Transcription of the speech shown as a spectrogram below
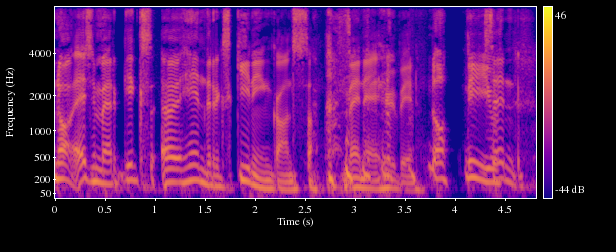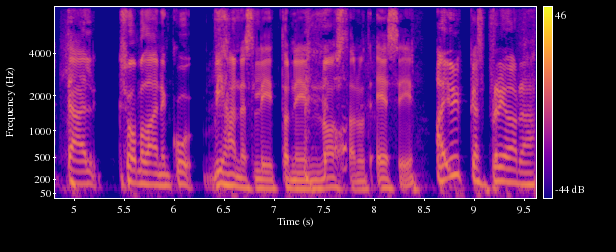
No esimerkiksi äh, Hendrik Skinin kanssa menee hyvin. No niin just. Sen täällä suomalainen ku, vihannesliitto niin nostanut esiin. Ai ykköspriona,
